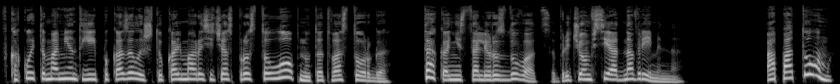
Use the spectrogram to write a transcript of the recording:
В какой-то момент ей показалось, что кальмары сейчас просто лопнут от восторга. Так они стали раздуваться, причем все одновременно. А потом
